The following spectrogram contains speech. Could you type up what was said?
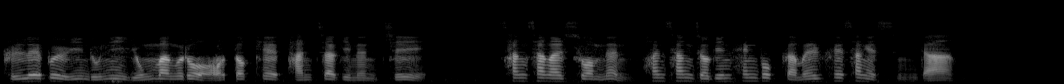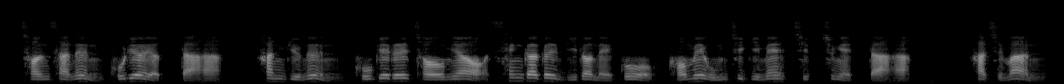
글렙의 눈이 욕망으로 어떻게 반짝이는지, 상상할 수 없는 환상적인 행복감을 회상했습니다. 전사는 고려였다. 한규는 고개를 저으며 생각을 밀어내고 검의 움직임에 집중했다. 하지만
